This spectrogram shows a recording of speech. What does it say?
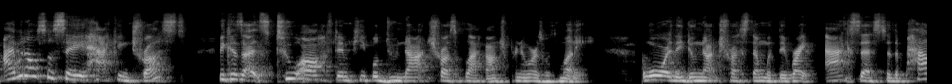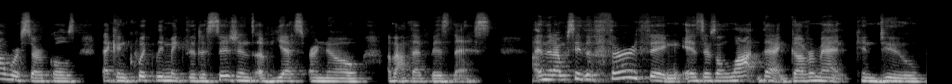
I would also say hacking trust because it's too often people do not trust Black entrepreneurs with money or they do not trust them with the right access to the power circles that can quickly make the decisions of yes or no about that business. And then I would say the third thing is there's a lot that government can do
